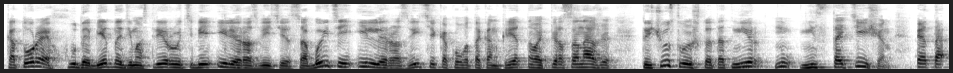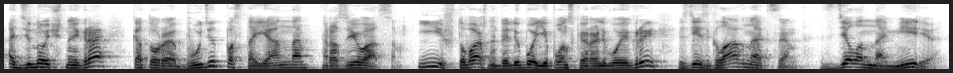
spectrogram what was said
которая худо-бедно демонстрирует тебе или развитие событий, или развитие какого-то конкретного персонажа. Ты чувствуешь, что этот мир, ну, не статичен. Это одиночная игра, которая будет постоянно развиваться. И, что важно для любой японской ролевой игры, здесь главный акцент сделан на мире –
